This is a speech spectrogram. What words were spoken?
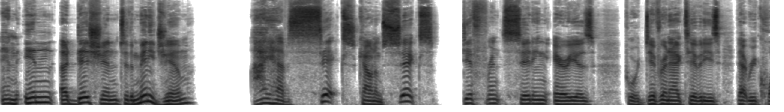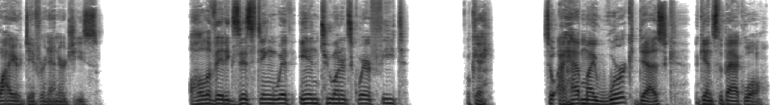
And in addition to the mini gym, I have six, count them, six different sitting areas for different activities that require different energies. All of it existing within 200 square feet. Okay, so I have my work desk against the back wall.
